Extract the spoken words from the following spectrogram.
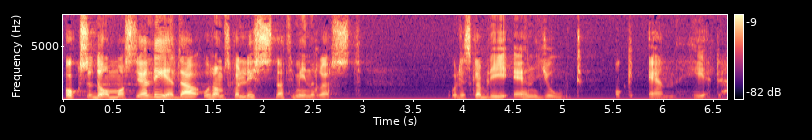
Också dem måste jag leda och de ska lyssna till min röst. Och det ska bli en jord och en herde.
